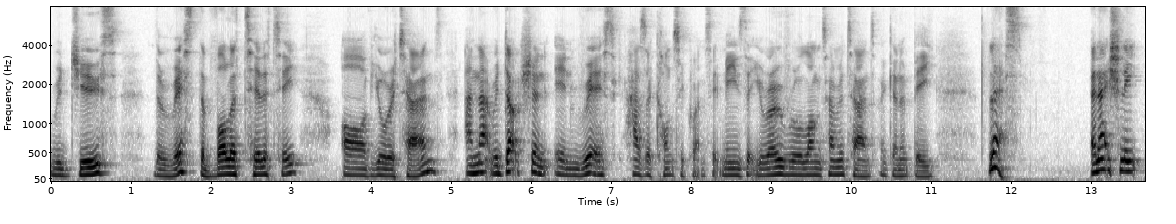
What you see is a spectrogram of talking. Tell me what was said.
reduce the risk, the volatility of your returns. And that reduction in risk has a consequence. It means that your overall long term returns are going to be less. And actually,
